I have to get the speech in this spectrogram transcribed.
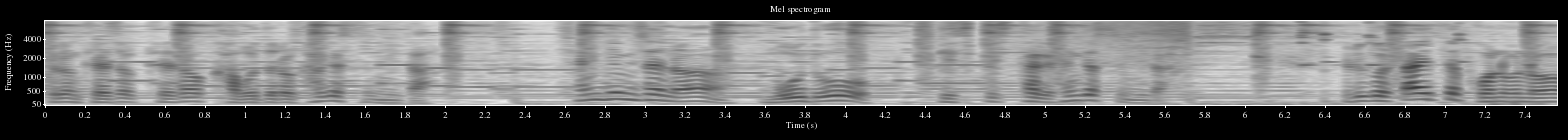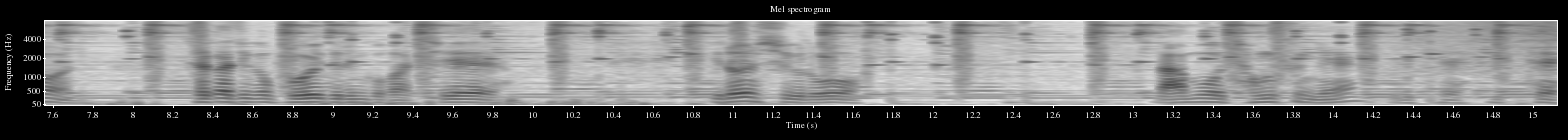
그럼 계속해서 가보도록 하겠습니다. 생김새는 모두 비슷비슷하게 생겼습니다. 그리고 사이트 번호는 제가 지금 보여드린 것 같이 이런 식으로 나무 정승에 이렇게 밑에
